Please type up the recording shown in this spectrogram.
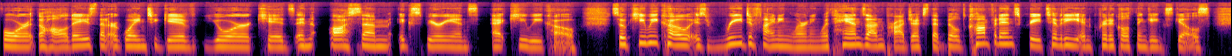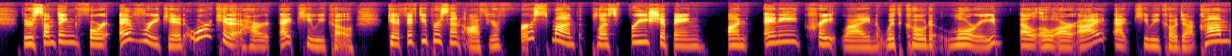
for the holidays that are going to give your kids an awesome experience at KiwiCo. So KiwiCo is redefining learning with hands-on projects that build confidence, creativity, and critical thinking skills. There's something for every kid or kid at heart at KiwiCo. Get 50% off your first month plus free shipping on any crate line with code LORI, L O R I, at kiwico.com.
